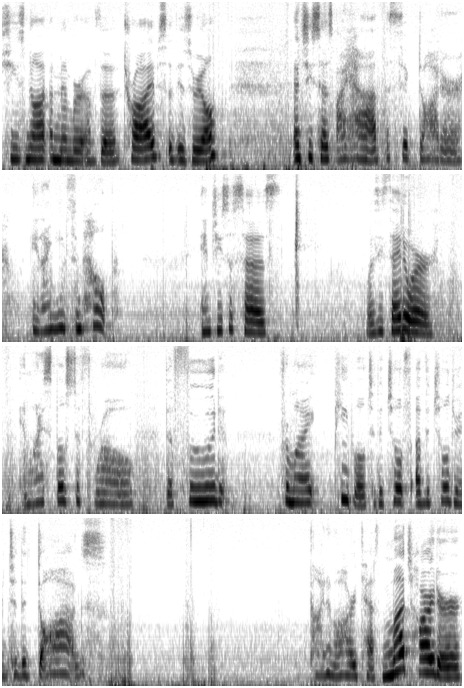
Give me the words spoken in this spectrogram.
She's not a member of the tribes of Israel. And she says, I have a sick daughter and I need some help. And Jesus says, What does he say to her? Am I supposed to throw the food for my people to the chil- of the children to the dogs? Kind of a hard test, much harder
